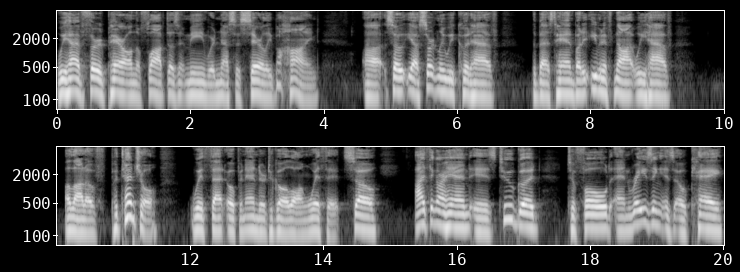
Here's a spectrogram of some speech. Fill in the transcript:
we have third pair on the flop doesn't mean we're necessarily behind. Uh, so yeah, certainly we could have the best hand, but even if not, we have a lot of potential with that open ender to go along with it. So I think our hand is too good to fold, and raising is okay,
